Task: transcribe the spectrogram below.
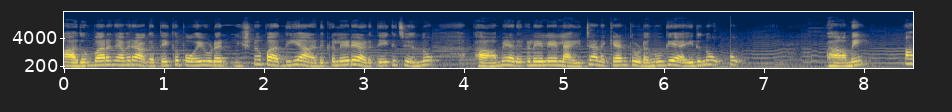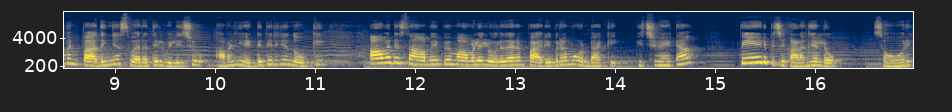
അതും പറഞ്ഞ് അവർ അകത്തേക്ക് പോയ ഉടൻ വിഷ്ണു പതിയെ അടുക്കളയുടെ അടുത്തേക്ക് ചെന്നു. ഭാമ അടുക്കളയിലെ ലൈറ്റ് അണയ്ക്കാൻ തുടങ്ങുകയായിരുന്നു. ഭാമേ അവൻ പതിഞ്ഞ സ്വരത്തിൽ വിളിച്ചു. അവൾ ഞെട്ടിത്തിരിഞ്ഞു നോക്കി. അവന്റെ സാമീപ്യം അവളിൽ ഒരുതരം പരിഭ്രമം ഉണ്ടാക്കി. പിച്ചുവേട്ട പേടിപ്പിച്ച് കളഞ്ഞല്ലോ. സോറി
